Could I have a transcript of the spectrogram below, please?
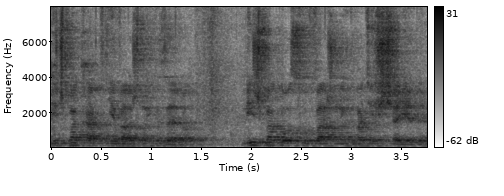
Liczba kart nieważnych 0. Liczba głosów ważnych 21.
